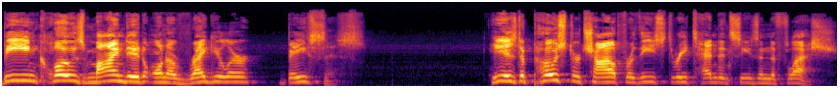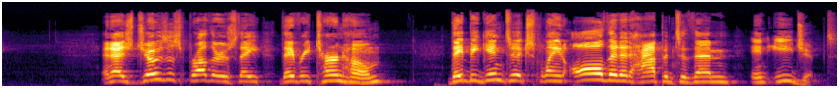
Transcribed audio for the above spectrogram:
being closed minded on a regular basis. He is the poster child for these three tendencies in the flesh. And as Joseph's brothers they, they return home, they begin to explain all that had happened to them in Egypt.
